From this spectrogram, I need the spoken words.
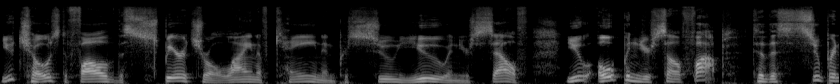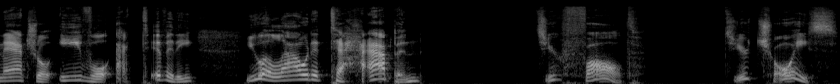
You chose to follow the spiritual line of Cain and pursue you and yourself. You opened yourself up to this supernatural evil activity. You allowed it to happen. It's your fault. It's your choice.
